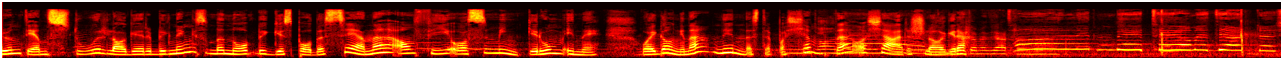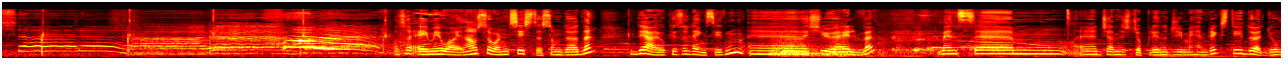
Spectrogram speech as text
rundt i en stor lagerbygning som det nå bygges både scene, amfi og sminkerom inni. Og i gangene nynnes det på kjente og kjære slagere. Ta en liten bit til av mitt hjerte, kjære. Kjære. Ha det! Altså Amy Winehouse var den siste som døde. Det er jo ikke så lenge siden, eh, 2011. Mens eh, Janis Joplin og Jimmy Hendrix de døde jo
